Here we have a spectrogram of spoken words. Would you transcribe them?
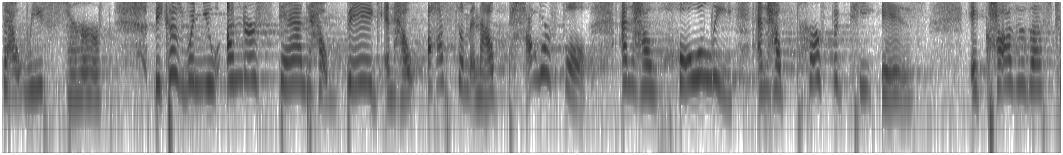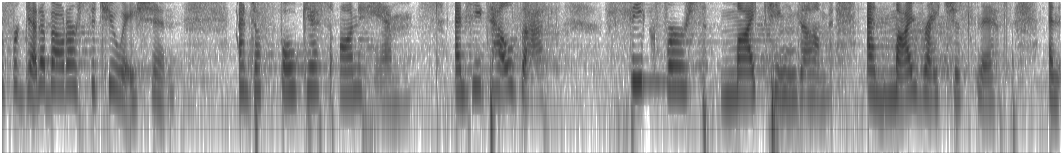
that we serve. Because when you understand how big and how awesome and how powerful and how holy and how perfect He is, is it causes us to forget about our situation and to focus on Him. And He tells us, Seek first my kingdom and my righteousness, and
